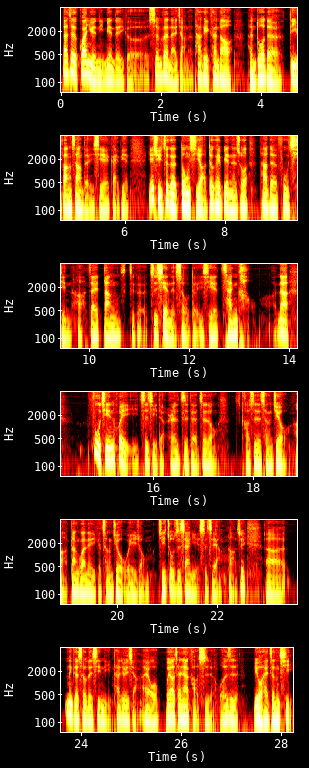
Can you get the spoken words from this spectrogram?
那这个官员里面的一个身份来讲呢，他可以看到很多的地方上的一些改变。也许这个东西啊，都可以变成说他的父亲哈，在当这个知县的时候的一些参考。那父亲会以自己的儿子的这种。考试的成就啊，当官的一个成就为荣。其实祝枝山也是这样啊，所以呃那个时候的心理，他就会想：哎呀，我不要参加考试，我儿子比我还争气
